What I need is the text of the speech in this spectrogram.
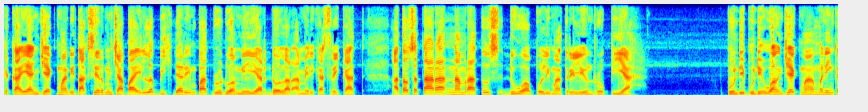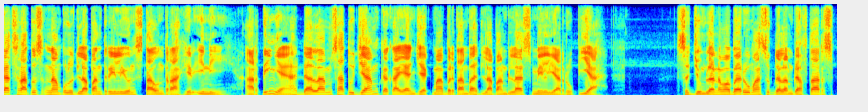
Kekayaan Jack Ma ditaksir mencapai lebih dari 42 miliar dolar Amerika Serikat atau setara 625 triliun rupiah. Pundi-pundi uang Jack Ma meningkat 168 triliun setahun terakhir ini. Artinya, dalam satu jam kekayaan Jack Ma bertambah 18 miliar rupiah. Sejumlah nama baru masuk dalam daftar 10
